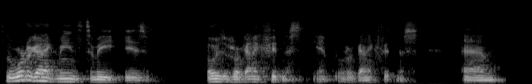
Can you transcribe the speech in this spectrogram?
So the word organic means to me is, oh, is it organic fitness? Yeah, organic fitness. Um,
